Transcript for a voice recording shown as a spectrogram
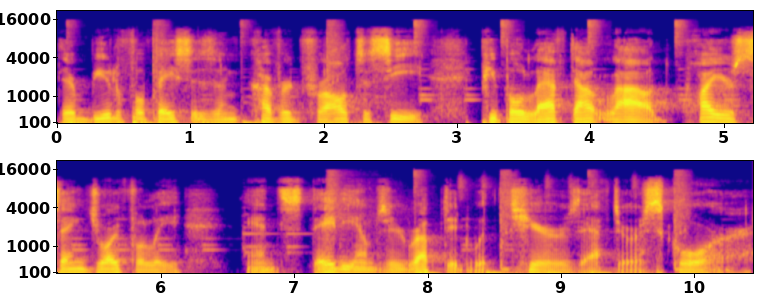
their beautiful faces uncovered for all to see. People laughed out loud, choirs sang joyfully, and stadiums erupted with cheers after a score.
